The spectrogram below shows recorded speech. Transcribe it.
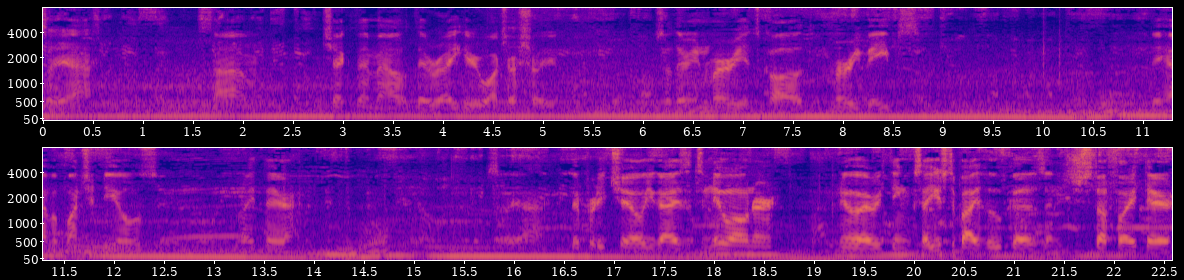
So yeah. Um, check them out. They're right here. Watch, I'll show you. So they're in Murray. It's called Murray Vapes. They have a bunch of deals right there. So yeah, they're pretty chill, you guys. It's a new owner, new everything. Cause I used to buy hookahs and stuff right there,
